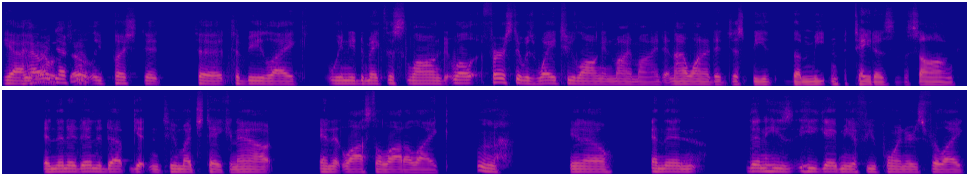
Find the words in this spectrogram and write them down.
Yeah, Dude, that Howie was dope. definitely pushed it to to be like we need to make this long. Well, first it was way too long in my mind, and I wanted it just be the meat and potatoes of the song, and then it ended up getting too much taken out, and it lost a lot of like, you know. And then Yeah. Then he's he gave me a few pointers for like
